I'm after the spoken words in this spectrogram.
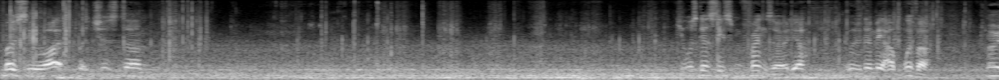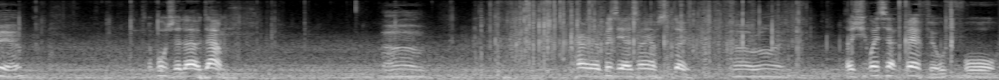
It's mostly alright, but just um, she was going to see some friends earlier. He was going to meet up with her. Oh yeah. Unfortunately, I let her down. Oh. Apparently, they were busy, had something else to do. Oh right. So she waited at Fairfield for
